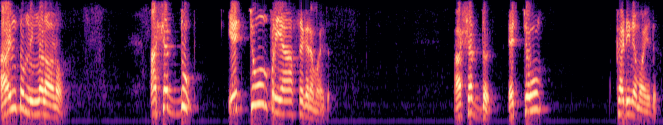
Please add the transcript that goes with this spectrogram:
അൻതും നിങ്ങളാണോ? അശദ്ദു ഏറ്റവും പ്രയാസകരമായത്. അഷദ് ഏറ്റവും കഠിനമായത്.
